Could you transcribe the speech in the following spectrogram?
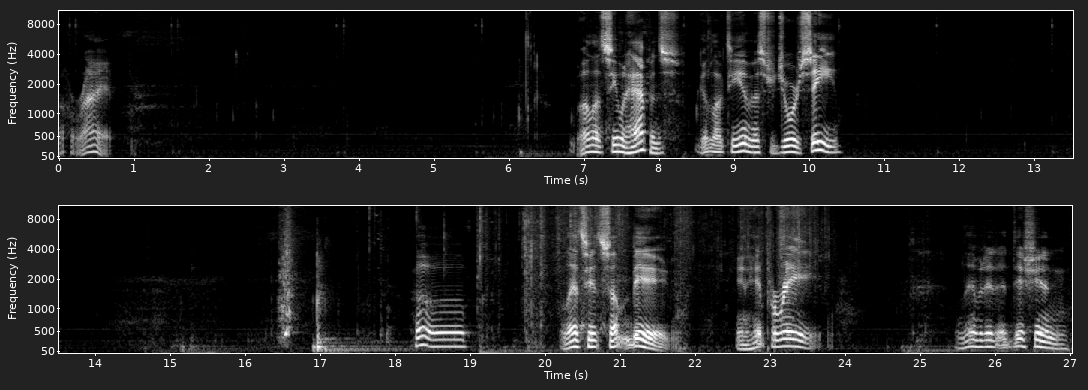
All right. Well, let's see what happens. Good luck to you, Mr. George C. Let's hit something big and hit parade. Limited edition.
